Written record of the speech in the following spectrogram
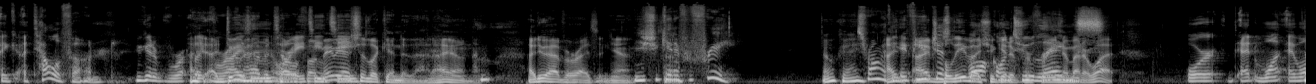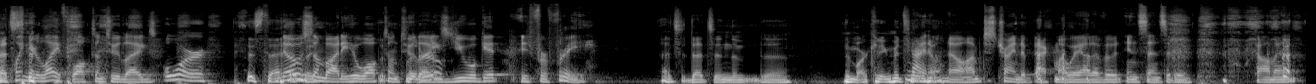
like a telephone. You get a like I, I Verizon do have a or telephone. AT&T. Maybe I should look into that. I don't know. I do have Verizon. Yeah. You should get it for free. Okay. What's wrong with I, you? If you I just believe I walk should on get it for two free no matter what. Or at one at one That's- point in your life walked on two legs, or know somebody who walked on two literal? legs, you will get it for free. That's that's in the the, the marketing material. I don't know. I'm just trying to back my way out of an insensitive comment.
